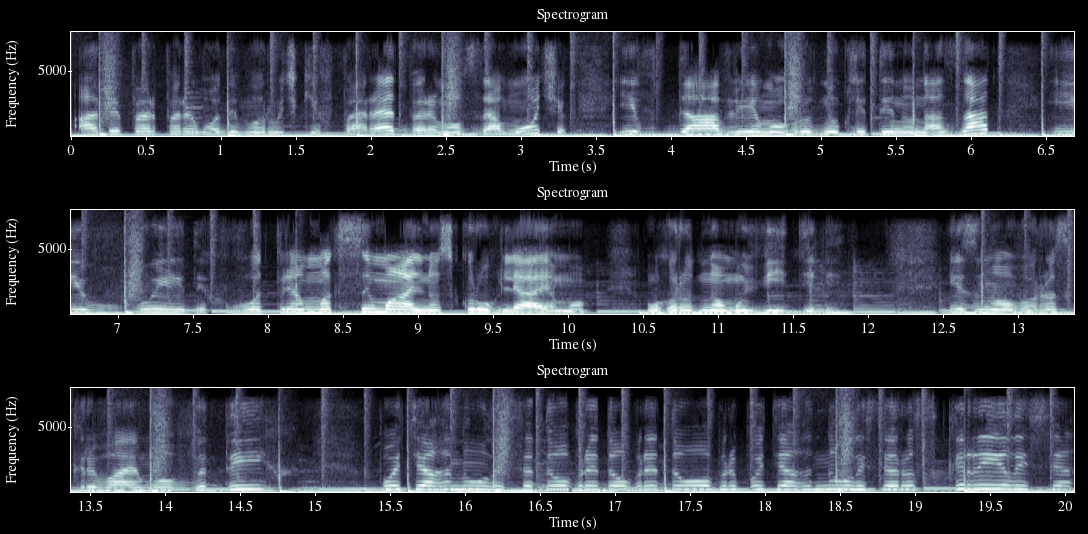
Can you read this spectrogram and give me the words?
А тепер переводимо ручки вперед, беремо в замочок і вдавлюємо грудну клітину назад і видих. От прям максимально скругляємо у грудному відділі. І знову розкриваємо вдих. Потягнулися, добре, добре, добре, потягнулися, розкрилися.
